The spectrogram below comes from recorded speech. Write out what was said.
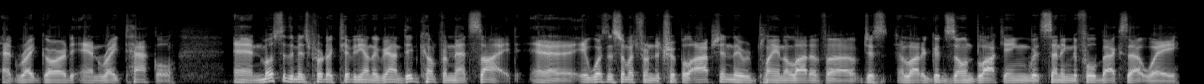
at right guard and right tackle and most of the Mids' productivity on the ground did come from that side. Uh, it wasn't so much from the triple option. They were playing a lot of uh, just a lot of good zone blocking with sending the fullbacks that way.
